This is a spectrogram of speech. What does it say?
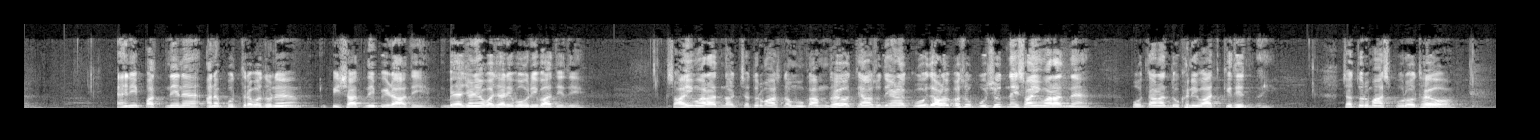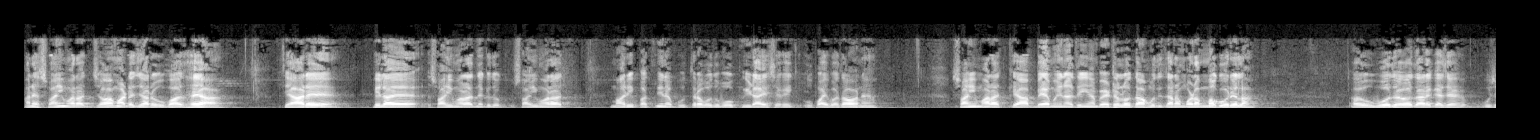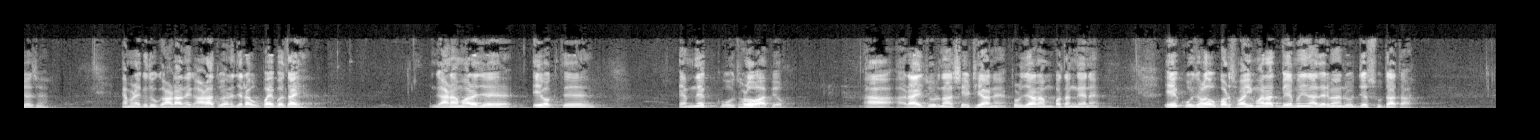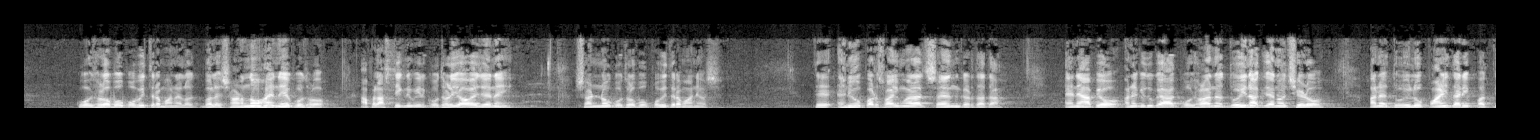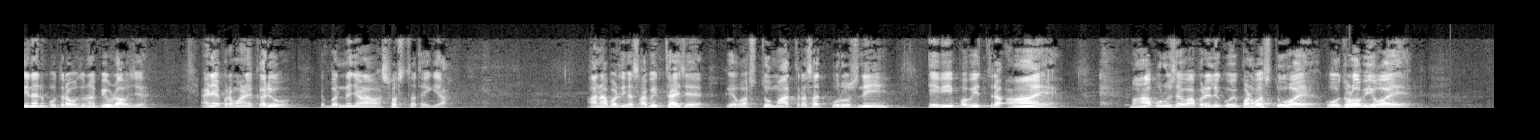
એની પત્નીને અને પુત્ર વધુને પિશાચની પીડા હતી. બે જણીઓ બજારી બહુ રીબાતી હતી. સ્વામી મહારાજનો ચતુર્માસનો મુકામ થયો ત્યાં સુધી એણે કોઈ દાડો કશું પૂછ્યું જ નહીં સ્વામી મહારાજને. પોતાના દુઃખની વાત કીધી જ નહીં. ચતુર્માસ પૂરો થયો અને સ્વામી મહારાજ જવા માટે જ્યારે ઊભા થયા, ત્યારે પેલાએ સ્વામી મહારાજને કીધું, સ્વામી મહારાજ, મારી પત્નીને પુત્ર બધું બહુ પીડાય છે, કંઈક ઉપાય બતાવો ને. સ્વામી મહારાજ કે, આ બે મહિનાથી અહીંયા બેઠેલો ત્યાં સુધી તારા મોઢામાં મગ ઓરેલા. હવે ઊભો થયો તારે કહે છે? પૂછે છે. એમણે કીધું ગાળાને ગાળા તું, એને જરા ઉપાય બતાય. ગાણા મહારાજે એ વખતે એમને કોથળો આપ્યો, આ રાયચૂરના શેઠિયાને, તુળજારામ પતંગેને. એ કોથળા ઉપર સ્વામી મહારાજ બે મહિના દરમિયાન રોજે સૂતા હતા કોથળો બહુ પવિત્ર માનેલો. ભલે શણનો હોય ને એ કોથળો. આ પ્લાસ્ટિકની પેલી કોથળીઓ આવે છે નહીં. શણનો કોથળો બહુ પવિત્ર માન્યો છે. તે એની ઉપર સ્વામી મહારાજ શયન કરતા હતા. એને આપ્યો અને કીધું કે આ કોથળાને ધોઈ નાખજે એનો છેડો. અને ધોયેલું પાણી તારી પત્નીને અને પુત્ર વધુને પીવડાવજે. એણે એ પ્રમાણે કર્યું કે બંને જણા સ્વસ્થ થઈ ગયા. આના પરથી સાબિત થાય છે કે વસ્તુ માત્ર સત્પુરુષની એવી પવિત્ર આય. મહાપુરુષે વાપરેલી કોઈ પણ વસ્તુ હોય, કોથળો બી હોય,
